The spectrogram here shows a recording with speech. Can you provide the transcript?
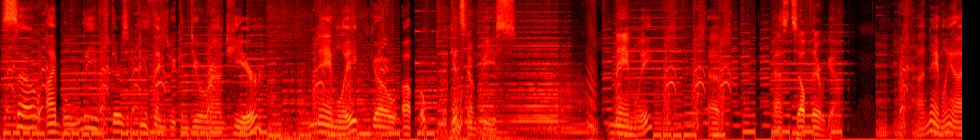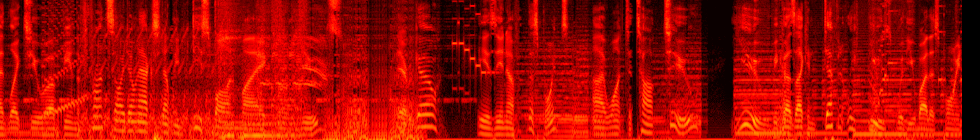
So, I believe there's a few things we can do around here. Namely, go up... Oh, Kinstone piece. Namely, uh, past itself, there we go. Uh, namely, I'd like to uh, be in the front so I don't accidentally despawn my dudes. There we go. Easy enough at this point. I want to talk to you, because I can definitely fuse with you by this point.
